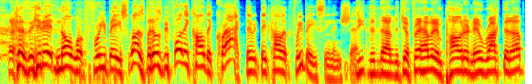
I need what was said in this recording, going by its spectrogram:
because he didn't know what freebase was. But it was before they called it crack. They, they'd call it freebasing and shit. Did, did, um, did your friend have it in powder and they rocked it up?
